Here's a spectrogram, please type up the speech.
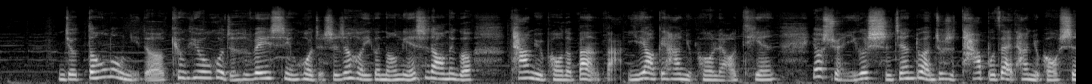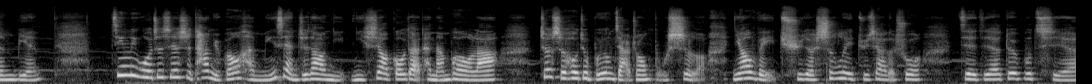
你就登录你的 QQ 或者是微信，或者是任何一个能联系到那个他女朋友的办法，一定要跟他女朋友聊天，要选一个时间段，就是他不在他女朋友身边。经历过这些事，他女朋友很明显知道你你是要勾搭她男朋友啦，这时候就不用假装不是了，你要委屈的声泪俱下的说：“姐姐，对不起。”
